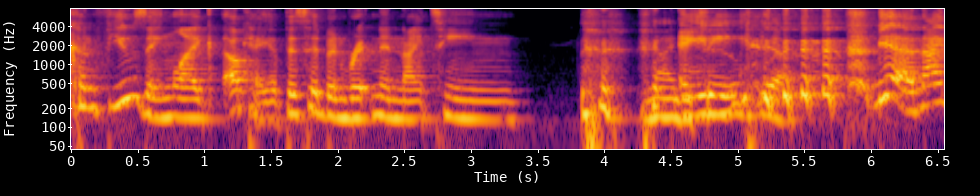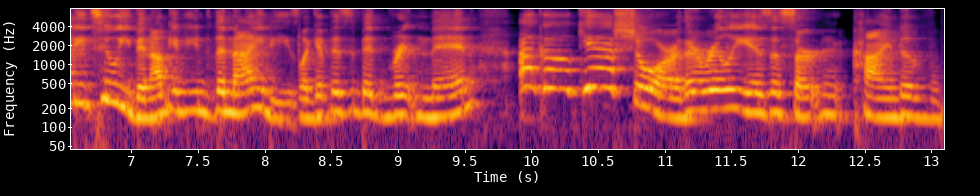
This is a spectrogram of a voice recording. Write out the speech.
confusing like okay if this had been written in 1980. Yeah. yeah, 92 even. I'll give you the 90s. Like if this had been written then, I go, yeah, sure. There really is a certain kind of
